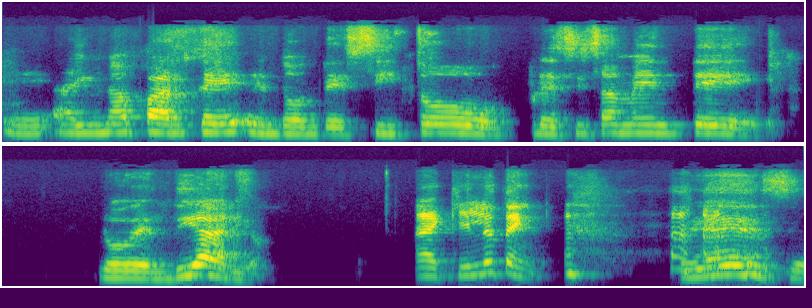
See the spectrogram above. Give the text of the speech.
eh, hay una parte en donde cito precisamente lo del diario. Aquí lo tengo. Eso.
